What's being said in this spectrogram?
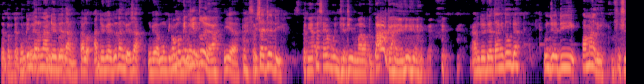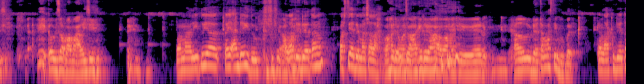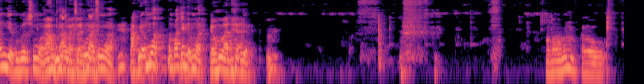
Datang-datang. Mungkin "Oi, karena anda bubar." datang. Kalau anda nggak datang nggak nggak mungkin. Oh mungkin dibubarin. gitu ya. Iya, bisa jadi. Ternyata saya menjadi malapetaka ini. Anda datang itu udah menjadi pamali. Kok bisa pamali sih? Pamali itu ya kayak anda itu. Kalau anda datang pasti ada masalah. Oh ada masalah gitu ya, Wah, anjir. Kalau lu datang pasti bubar. Kalau aku datang ya bubar semua. Ah, pulang, sana. pulang semua. Takut Nggak muat, tempatnya nggak muat. Gak muat. Iya. Ngomong-ngomong kalau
